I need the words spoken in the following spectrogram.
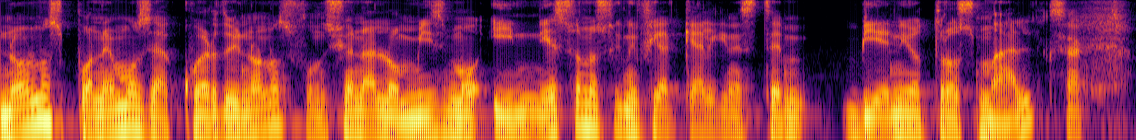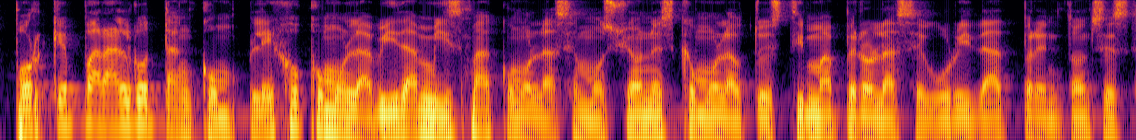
no nos ponemos de acuerdo y no nos funciona lo mismo y eso no significa que alguien esté bien y otros mal. Exacto. ¿Por qué para algo tan complejo como la vida misma, como las emociones, como la autoestima, pero la seguridad, pero entonces,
